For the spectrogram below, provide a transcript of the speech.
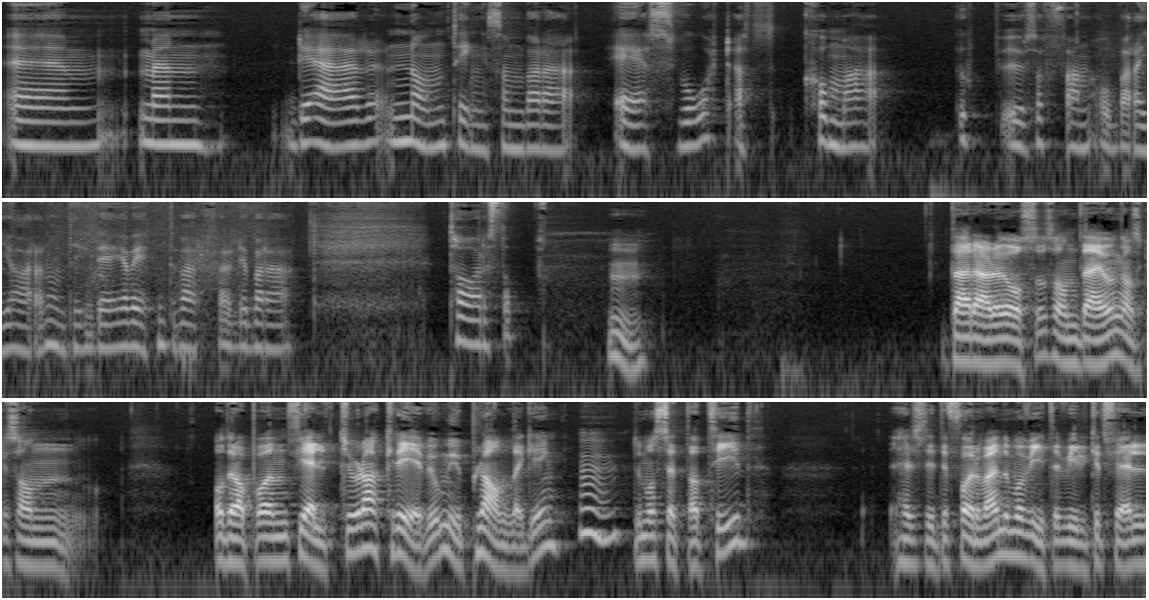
Ehm, men det är någonting som bara är svårt att komma upp ur soffan och bara göra någonting. Det, jag vet inte varför, det bara tar stopp. Der er det jo også sånn Det er jo en ganske sånn Å dra på en fjelltur da krever jo mye planlegging. Du må sette av tid. Helst litt i forveien. Du må vite hvilket fjell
